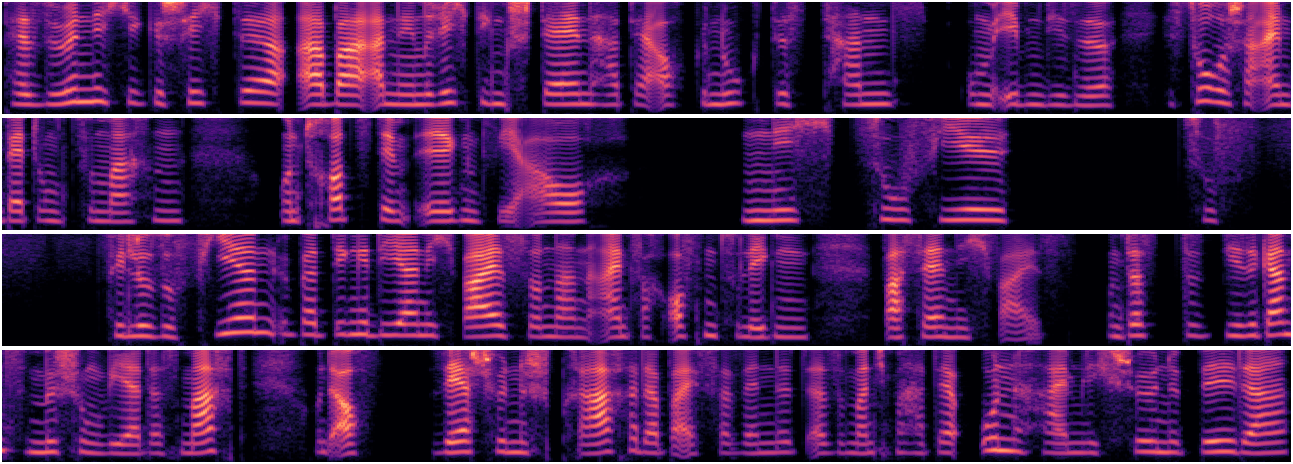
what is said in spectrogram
persönliche Geschichte, aber an den richtigen Stellen hat er auch genug Distanz, um eben diese historische Einbettung zu machen und trotzdem irgendwie auch nicht zu viel zu philosophieren über Dinge, die er nicht weiß, sondern einfach offen zu legen, was er nicht weiß. Und das, diese ganze Mischung, wie er das macht und auch sehr schöne Sprache dabei verwendet. Also manchmal hat er unheimlich schöne Bilder,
